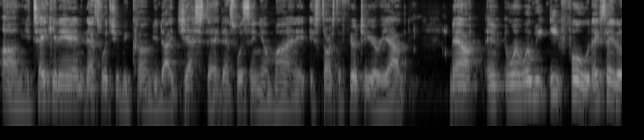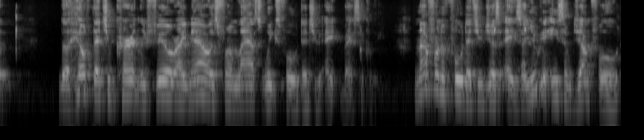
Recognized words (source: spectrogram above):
Um, you take it in, that's what you become. You digest that. That's what's in your mind. It, it starts to filter your reality. Now, and when, when we eat food, they say the the health that you currently feel right now is from last week's food that you ate, basically not from the food that you just ate. So you can eat some junk food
